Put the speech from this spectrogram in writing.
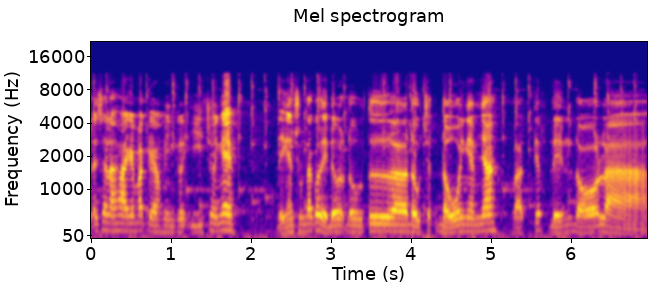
đây sẽ là hai cái mã kèo mình gợi ý cho anh em để anh em chúng ta có thể đầu, đầu tư ờ, đầu trận đấu anh em nhá. Và tiếp đến đó là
